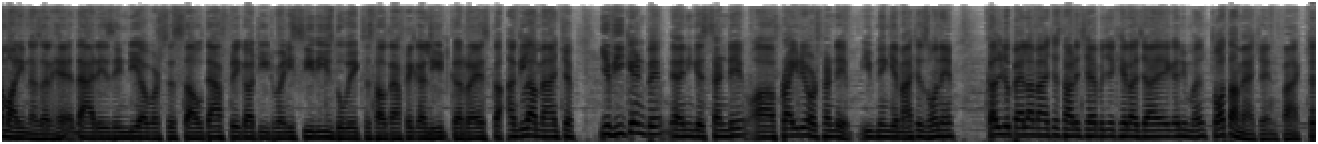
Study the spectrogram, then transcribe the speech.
हमारी नज़र है that is India versus South Africa T twenty series दो एक से साउथ अफ्रीका लीड कर रहा है। इसका अगला मैच ये वीकेंड पे यानी कि संडे फ्राइडे और संडे इवनिंग के मैचेस होने। कल जो पहला मैच है, साढ़े छह बजे खेला जाएगा। नहीं चौथा मैच है इनफैक्ट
